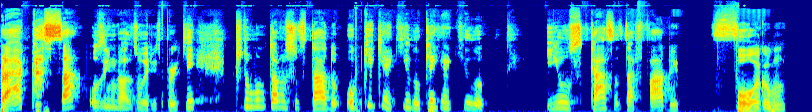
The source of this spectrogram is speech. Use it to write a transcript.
para caçar os invasores, porque todo mundo estava assustado. O que, que é aquilo? O que, que é aquilo? E os caças da FAB foram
